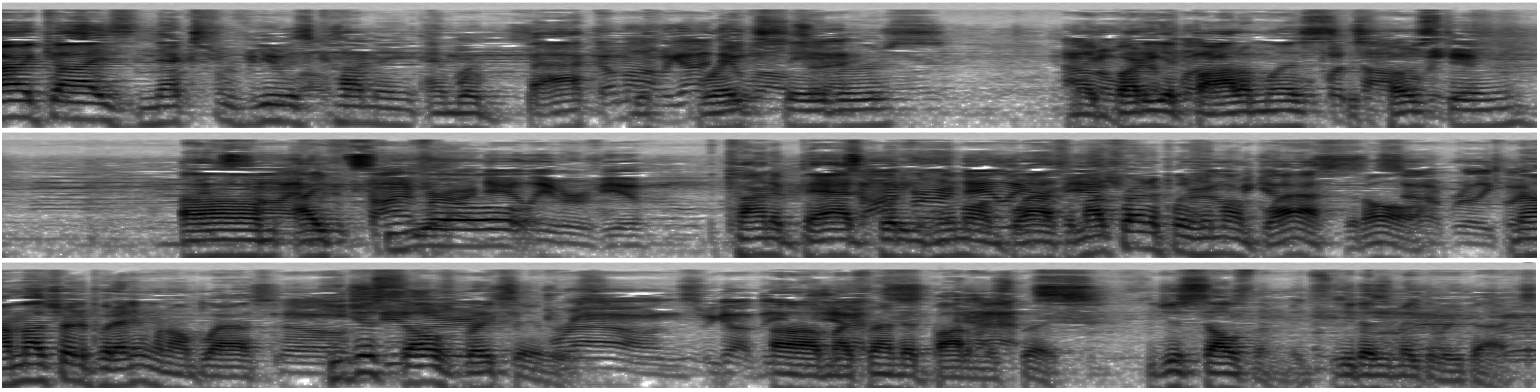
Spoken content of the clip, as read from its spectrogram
All right, guys. Next review is coming, and we're back on, with gotta Break well. Savers. My don't know where buddy at. Bottomless We'll is hosting. Um. I it's time for our feel review. kind of bad putting him on blast. I'm not trying to put right, him on blast at all. really. No, I'm not trying to put anyone on blast. So, he just sells Break Savers. Browns. We got the Uh, my friend at Bottomless Pats, Breaks. He just sells them. It's, he doesn't make the repacks.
